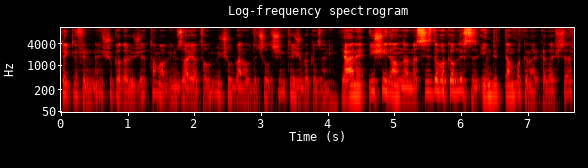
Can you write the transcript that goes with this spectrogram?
Teklifin ne? Şu kadar ücret. Tamam imzayı atalım. 3 yıl ben orada çalışayım. Tecrübe kazanayım. Yani iş ilanlarına siz de bakabilirsiniz. Indit'ten bakın arkadaşlar.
